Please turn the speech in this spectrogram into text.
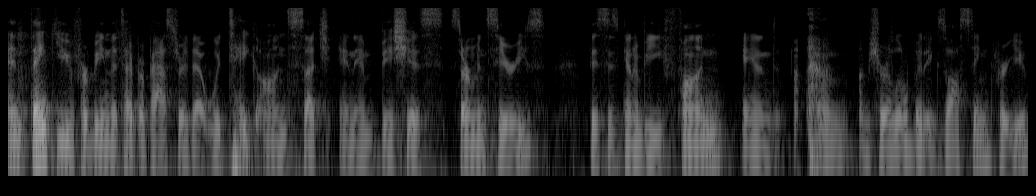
And thank you for being the type of pastor that would take on such an ambitious sermon series. This is going to be fun and I'm sure a little bit exhausting for you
